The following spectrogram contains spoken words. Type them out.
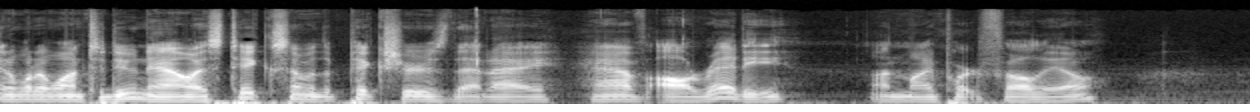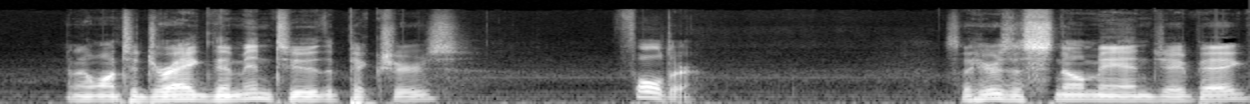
And what I want to do now is take some of the pictures that I have already on my portfolio and I want to drag them into the pictures folder. So here's a snowman JPEG.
